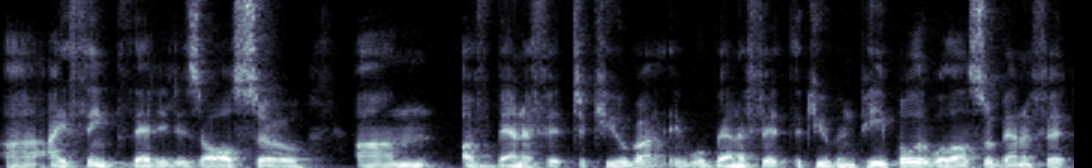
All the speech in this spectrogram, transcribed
Uh, I think that it is also um, of benefit to Cuba. It will benefit the Cuban people. It will also benefit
